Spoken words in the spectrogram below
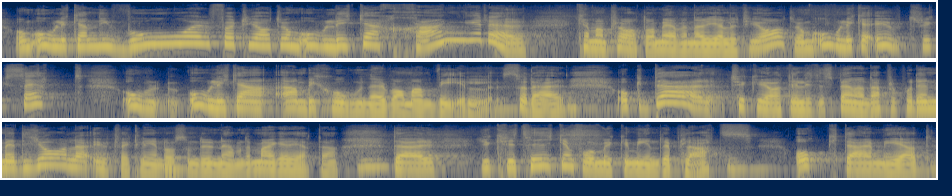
om olika nivåer för teater, om olika genrer kan man prata om även när det gäller teater, om olika uttryckssätt, olika ambitioner, vad man vill. Sådär. Och där tycker jag att det är lite spännande, apropå den mediala utvecklingen då, som du nämnde, Margareta, där ju kritiken får mycket mindre plats och därmed,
